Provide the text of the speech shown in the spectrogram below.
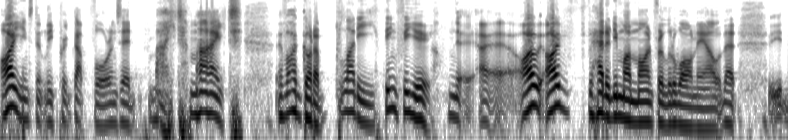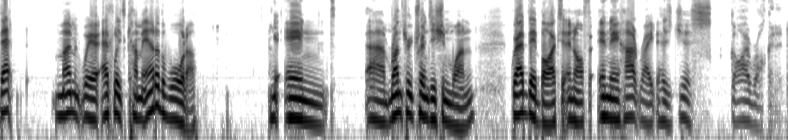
I instantly pricked up for and said, "Mate, mate, have I got a bloody thing for you?" I, I've had it in my mind for a little while now that that moment where athletes come out of the water and um, run through transition one, grab their bikes and off, and their heart rate has just skyrocketed.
